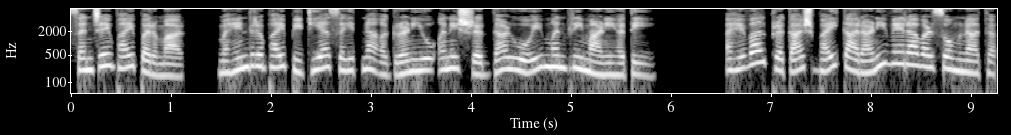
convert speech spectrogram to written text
સંજયભાઈ પરમાર, મહેન્દ્રભાઈ પીઠિયા સહિતના અગ્રણીઓ અને શ્રદ્ધાળુઓએ મંત્રી માણી હતી. અહેવાલ પ્રકાશભાઈ કારાણી વેરાવળ સોમનાથ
